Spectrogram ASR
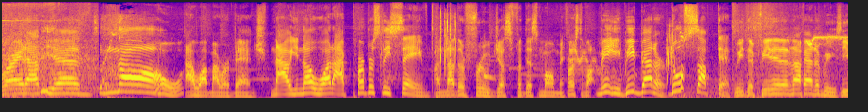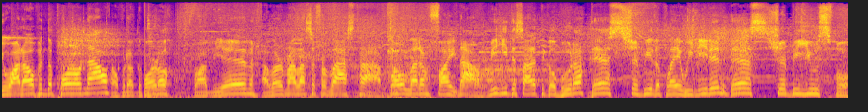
Right at the end. No. I want my revenge. Now, you know what? I purposely saved another fruit just for this moment. First of all, me, be better. Do something. We defeated enough enemies. Do you want to open the portal now? Open up the portal. Spawn me in. I learned my lesson from last time. Don't let him fight. Now, Mihi decided to go Buddha. This should be the play we needed. This should be useful.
